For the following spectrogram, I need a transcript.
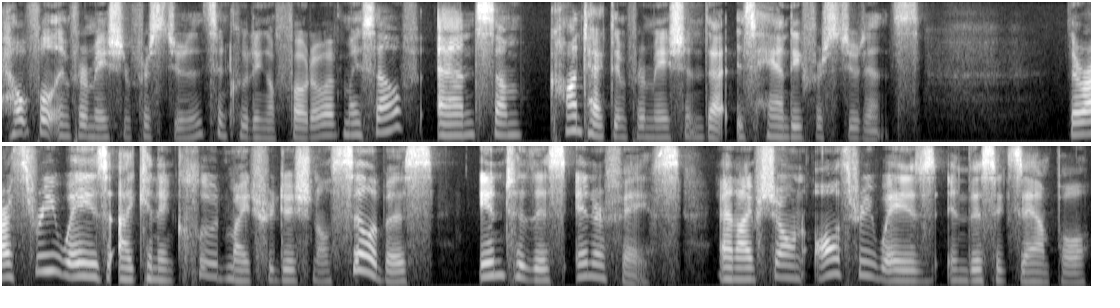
helpful information for students, including a photo of myself and some contact information that is handy for students. There are three ways I can include my traditional syllabus into this interface. And I've shown all three ways in this example.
